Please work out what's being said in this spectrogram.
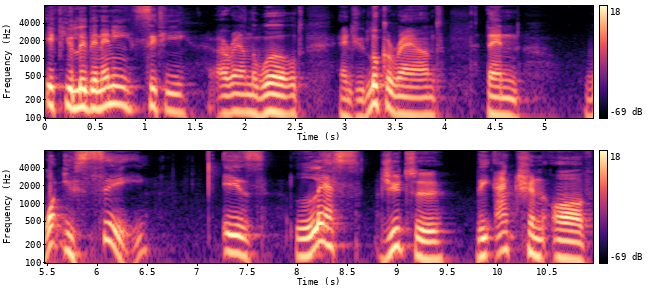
if you live in any city around the world and you look around, then what you see is less due to the action of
